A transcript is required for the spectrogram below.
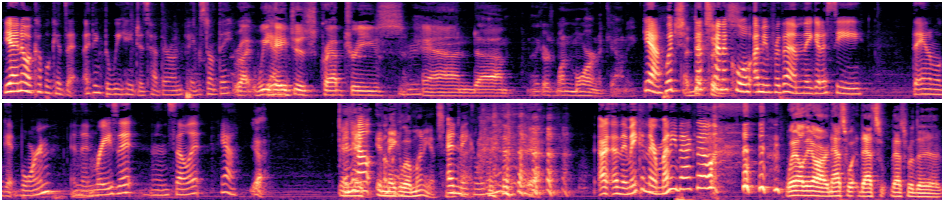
Yeah, I know a couple kids that I think the Weehages have their own pigs, don't they? Right, we Hages, Crabtrees, and um, I think there's one more in the county. Yeah, which Uh, that's kind of cool. I mean, for them, they get to see the animal get born and Mm-hmm. then raise it and then sell it. Yeah, Yeah, and, And make, how- and make a little money at the same and time. make a little money. Yeah. Are, are they making their money back though? Well, they are, and that's what that's that's where the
